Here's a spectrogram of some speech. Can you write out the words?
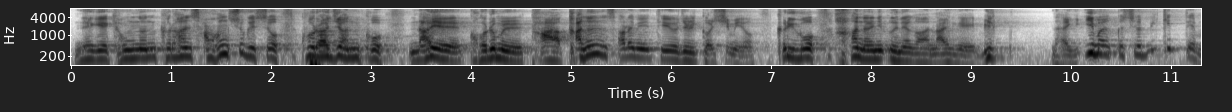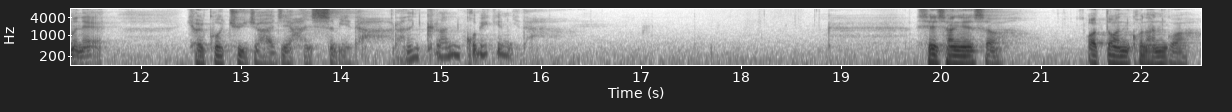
내게 겪는 그러한 상황 속에서 굴하지 않고 나의 걸음을 다 가는 사람이 되어질 것이며 그리고 하나님 은혜가 나에게 밀, 나에게 임할 것을 믿기 때문에 결코 주저하지 않습니다. 라는 그런 고백입니다. 세상에서 어떠한 고난과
